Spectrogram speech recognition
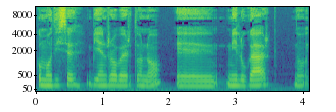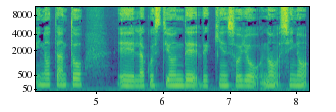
como dice bien Roberto, ¿no? Eh, mi lugar, ¿no? Y no tanto eh, la cuestión de, de quién soy yo, no, sino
